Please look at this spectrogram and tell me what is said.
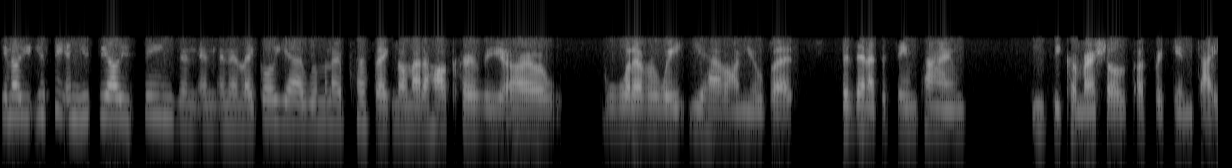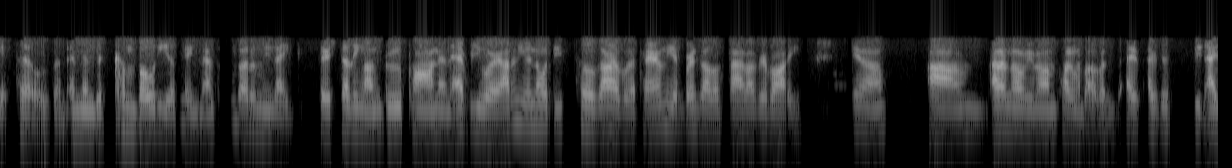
you know, you, you see and you see all these things, and and and then like, oh yeah, women are perfect no matter how curvy you or whatever weight you have on you, but but then at the same time, you see commercials of freaking diet pills, and and then this Cambogia thing that's suddenly like they're selling on Groupon and everywhere. I don't even know what these pills are, but apparently it burns all the fat off your body. You know, um, I don't know if you know what I'm talking about, but I I just see, I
